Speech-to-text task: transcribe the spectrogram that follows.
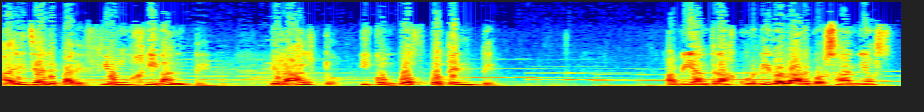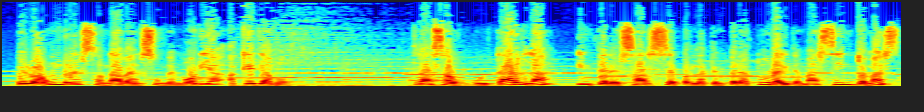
A ella le pareció un gigante. Era alto y con voz potente. Habían transcurrido largos años, pero aún resonaba en su memoria aquella voz. Tras auscultarla, interesarse por la temperatura y demás síntomas,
